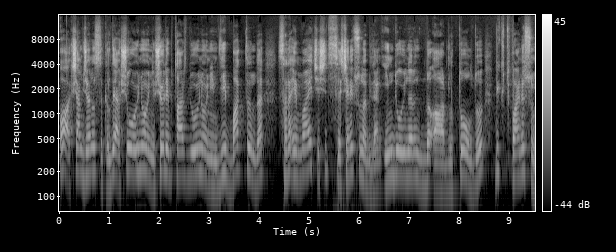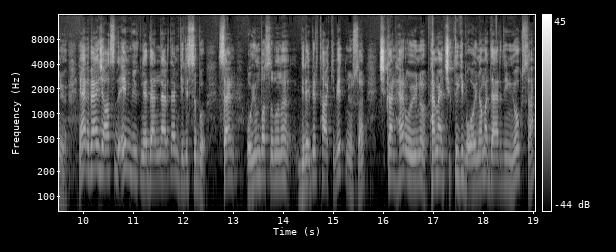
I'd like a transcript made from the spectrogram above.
o akşam canın sıkıldı ya şu oyunu oynayayım şöyle bir tarz bir oyun oynayayım diye baktığında sana envai çeşit seçenek sunabilen indie oyunların da ağırlıkta olduğu bir kütüphane sunuyor. Yani bence aslında en büyük nedenlerden birisi bu. Sen oyun basımını birebir takip etmiyorsan çıkan her oyunu hemen çıktığı gibi oynama derdin yoksa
